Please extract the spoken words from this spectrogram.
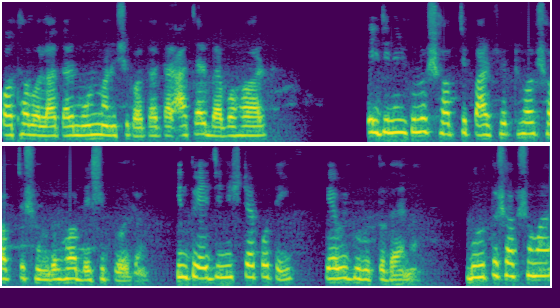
কথা বলা, তার মন মানসিকতা, তার আচার ব্যবহার, এই জিনিসগুলো সবচেয়ে পারফেক্ট হওয়া, সবচেয়ে সুন্দর হওয়া বেশি প্রয়োজন। কিন্তু এই জিনিসটার প্রতি কেউই গুরুত্ব দেয় না। গুরুত্ব সব সময়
